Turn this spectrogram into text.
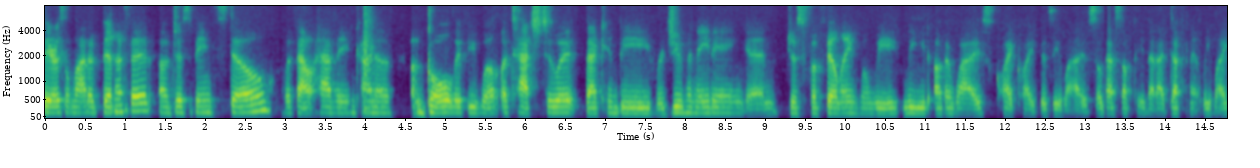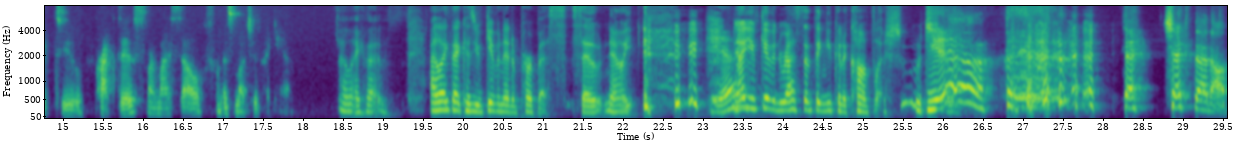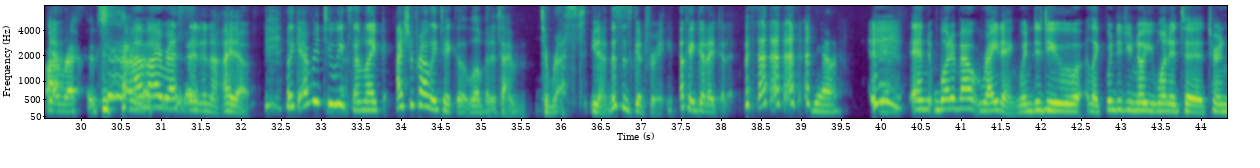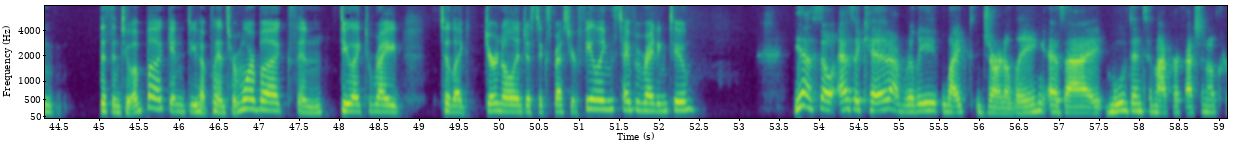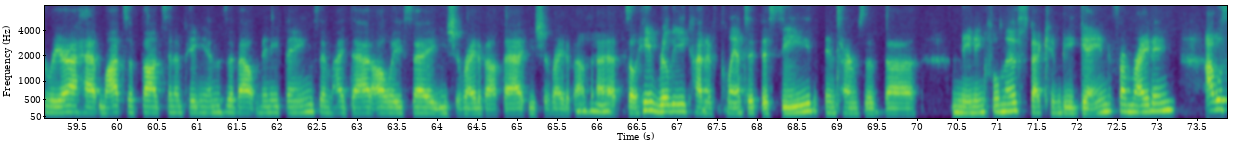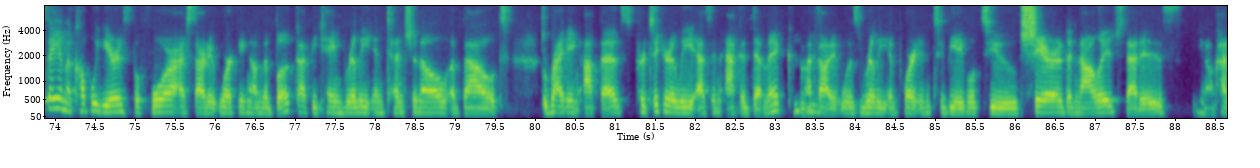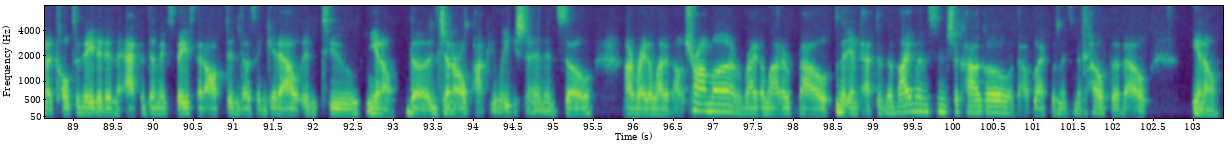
there's a lot of benefit of just being still without having kind of a goal, if you will, attached to it that can be rejuvenating and just fulfilling when we lead otherwise quite, quite busy lives. So that's something that I definitely like to practice for myself as much as I can. I like that. I like that because you've given it a purpose. So now, yeah. now you've given rest something you can accomplish. Which yeah. check that off. Yeah. I rested. I Have rested I rested enough? I know. Like every two weeks, I'm like, I should probably take a little bit of time to rest. You know, this is good for me. Okay, good. I did it. yeah. yeah. And what about writing? When did you like? When did you know you wanted to turn this into a book? And do you have plans for more books? And do you like to write to like journal and just express your feelings type of writing too? Yeah, so as a kid, I really liked journaling. As I moved into my professional career, I had lots of thoughts and opinions about many things. And my dad always say, you should write about that, you should write about mm-hmm. that. So he really kind of planted the seed in terms of the meaningfulness that can be gained from writing. I will say in the couple years before I started working on the book, I became really intentional about writing op eds, particularly as an academic. Mm-hmm. I thought it was really important to be able to share the knowledge that is you know kind of cultivated in the academic space that often doesn't get out into you know the general population and so i write a lot about trauma i write a lot about the impact of the violence in chicago about black women's mental health about you know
